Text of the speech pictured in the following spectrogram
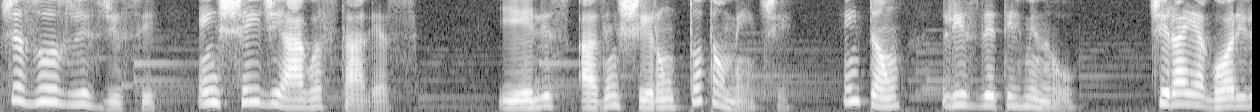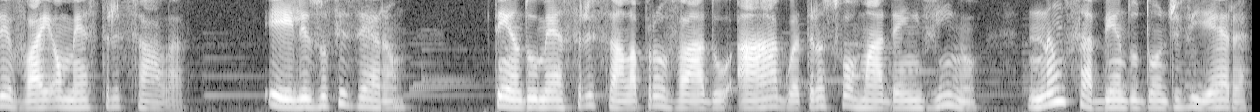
Jesus lhes disse: Enchei de água as talhas. E eles as encheram totalmente. Então lhes determinou: Tirai agora e levai ao mestre-sala. Eles o fizeram. Tendo o mestre-sala provado a água transformada em vinho, não sabendo de onde viera,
